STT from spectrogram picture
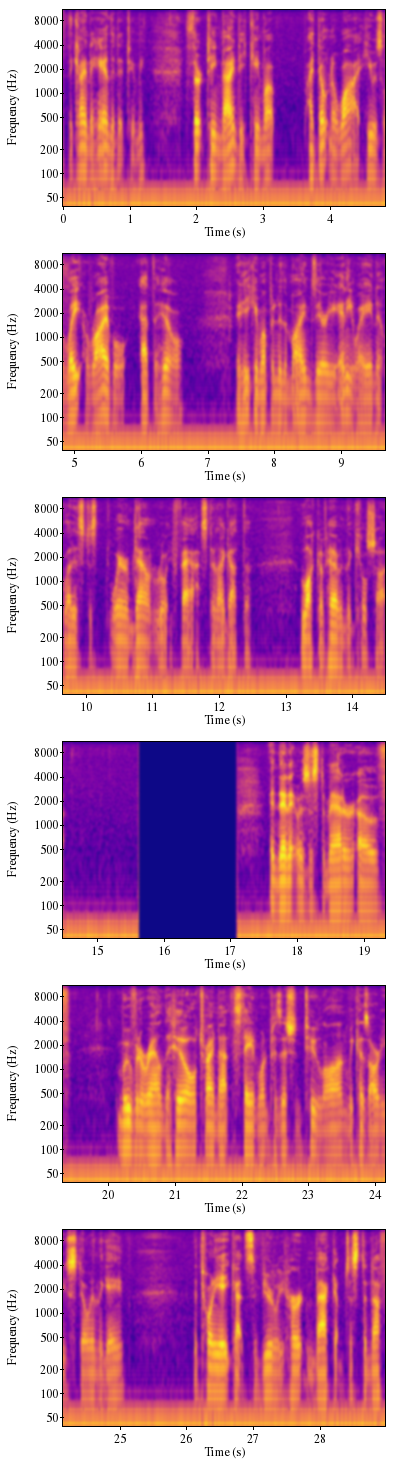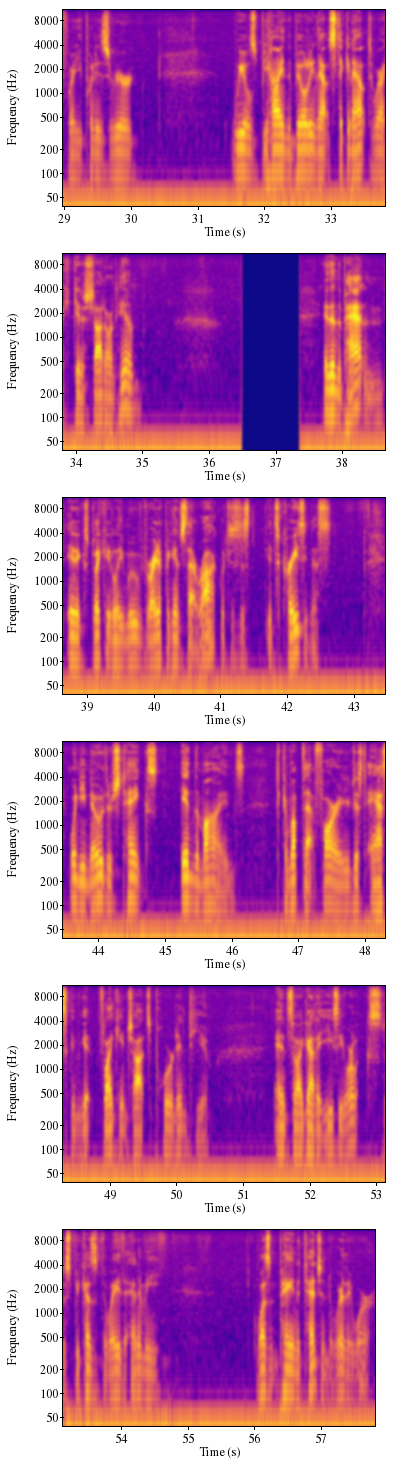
They kind of handed it to me. 1390 came up. I don't know why. He was a late arrival at the hill, and he came up into the mines area anyway, and it let us just wear him down really fast, and I got the luck of having the kill shot. And then it was just a matter of moving around the hill, trying not to stay in one position too long because Artie's still in the game. The 28 got severely hurt and backed up just enough where he put his rear wheels behind the building out sticking out to where I could get a shot on him. And then the Patton inexplicably moved right up against that rock, which is just, it's craziness when you know there's tanks in the mines to come up that far and you're just asking to get flanking shots poured into you. And so I got an easy Orlik's just because of the way the enemy wasn't paying attention to where they were.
